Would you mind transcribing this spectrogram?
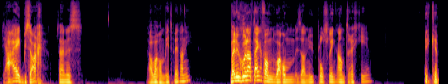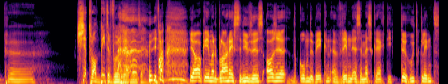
Ja, eigenlijk bizar. Zijn dus... Ja, waarom weten wij dat niet? Ben nu gewoon aan het denken van, waarom is dat nu plotseling aan het terugkeren? Ik heb... eh, Shit, wat beter voorbereid zijn. ja, ja oké, maar het belangrijkste nieuws is, als je de komende weken een vreemde sms krijgt die te goed klinkt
